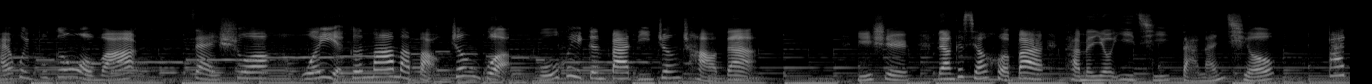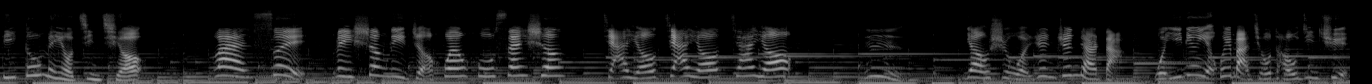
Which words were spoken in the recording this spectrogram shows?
还会不跟我玩。再说，我也跟妈妈保证过。不会跟巴迪争吵的。于是，两个小伙伴他们又一起打篮球，巴迪都没有进球。万岁！为胜利者欢呼三声，加油！加油！加油！嗯，要是我认真点打，我一定也会把球投进去。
